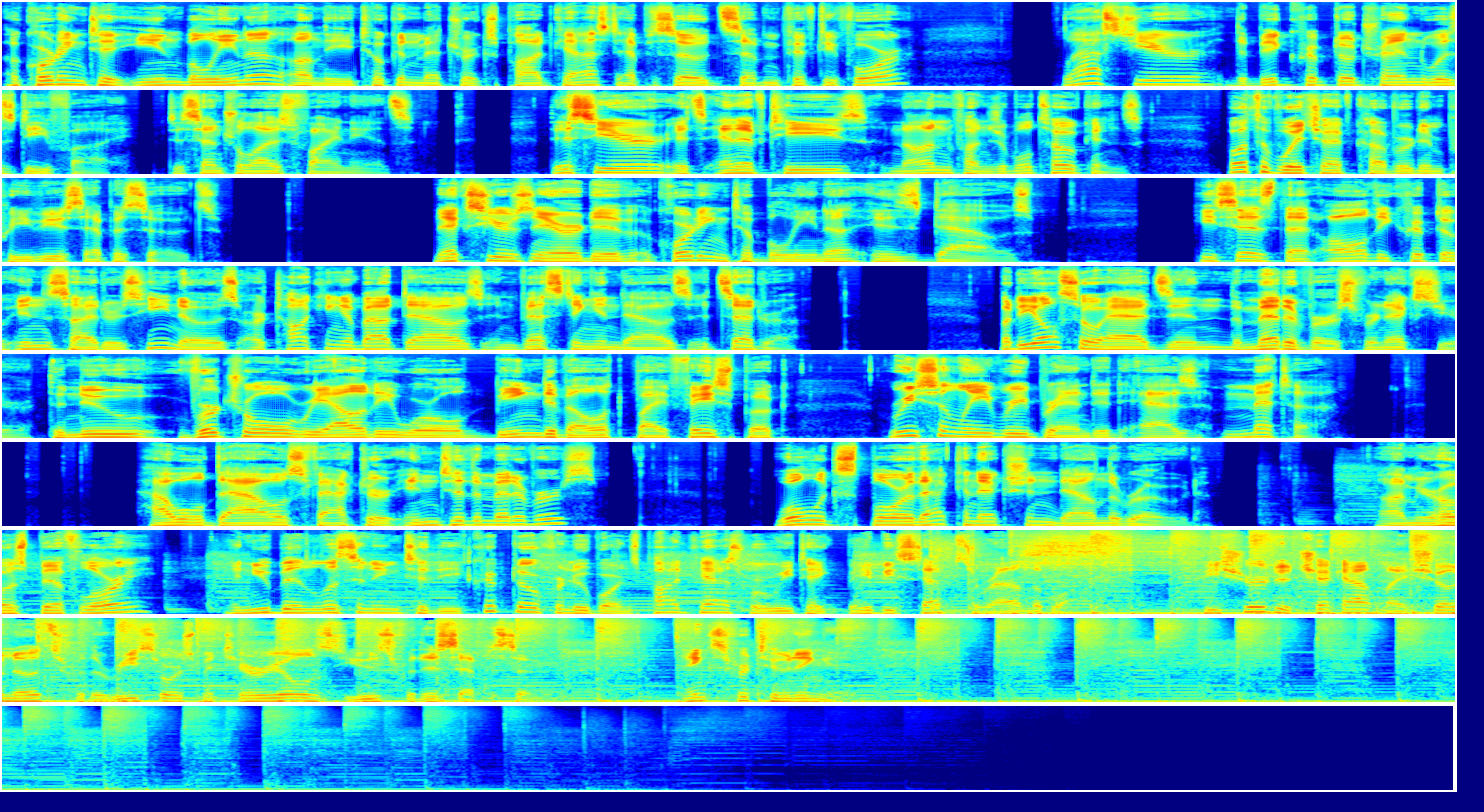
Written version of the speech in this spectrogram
According to Ian Balina on the Token Metrics podcast, episode 754, last year the big crypto trend was DeFi, decentralized finance. This year it's NFTs, non fungible tokens, both of which I've covered in previous episodes. Next year's narrative, according to Balina, is DAOs. He says that all the crypto insiders he knows are talking about DAOs, investing in DAOs, etc. But he also adds in the metaverse for next year, the new virtual reality world being developed by Facebook, recently rebranded as Meta. How will DAOs factor into the metaverse? We'll explore that connection down the road. I'm your host, Biff Laurie, and you've been listening to the Crypto for Newborns podcast where we take baby steps around the block. Be sure to check out my show notes for the resource materials used for this episode. Thanks for tuning in.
